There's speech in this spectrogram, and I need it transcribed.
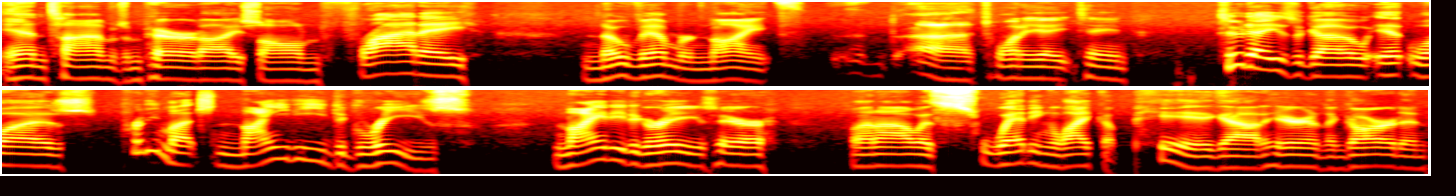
End Times in Paradise on Friday, November 9th, uh, 2018. Two days ago it was pretty much 90 degrees, 90 degrees here when I was sweating like a pig out here in the garden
